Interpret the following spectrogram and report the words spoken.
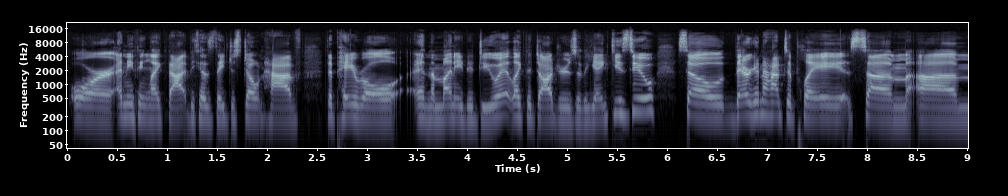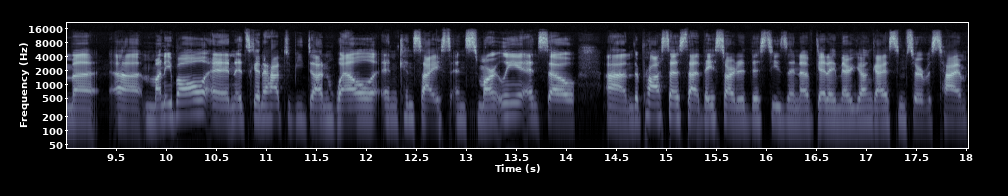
or anything like that because they just don't have the payroll and the money to do it like the Dodgers or the Yankees do. So they're going to have to play some um, uh, money ball, and it's going to have to be done well and concise and smartly. And so um, the process that they started this season of getting their young guys some service time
